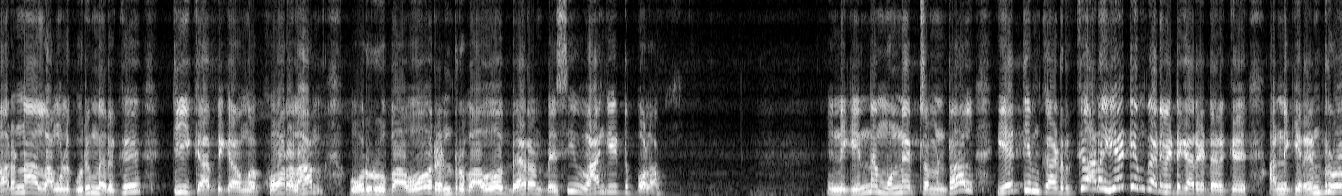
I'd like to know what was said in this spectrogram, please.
மறுநாள் அவங்களுக்கு உரிமை இருக்குது டீ காப்பிக்கு அவங்க கோரலாம். ஒரு ரூபாவோ ரெண்டு ரூபாவோ பேரம் பேசி வாங்கிட்டு போகலாம் இன்னைக்கு என்ன முன்னேற்றம் என்றால் ஏடிஎம் கார்டு இருக்குது ஆனால் ஏடிஎம் கார்டு வீட்டுக்காரர்கிட்ட இருக்குது அன்னைக்கு ரெண்டு ரூபா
